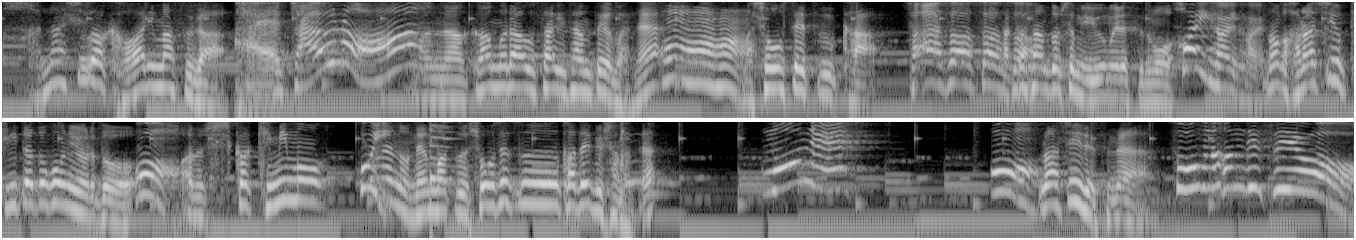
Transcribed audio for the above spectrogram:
話は変わりますが、変えちゃうの？まあ中村うさぎさんといえばね、まあ、小説家。そうそうそう。作家さんとしても有名ですけども。はいはいはい。なんか話を聞いたところによるとうん。あのしか君も去年の年末小説家デビューしたんだって？もうね。うん。らしいですね。そうなんですよ。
